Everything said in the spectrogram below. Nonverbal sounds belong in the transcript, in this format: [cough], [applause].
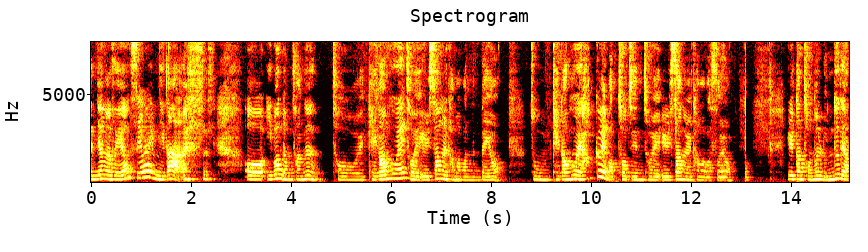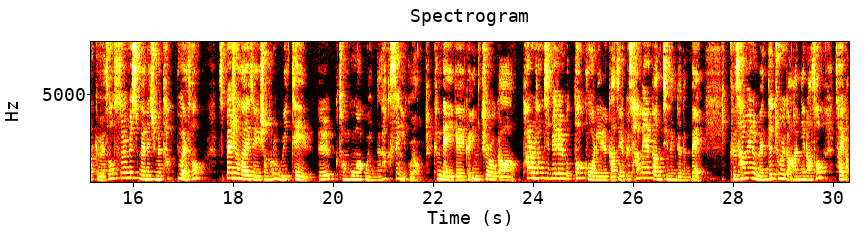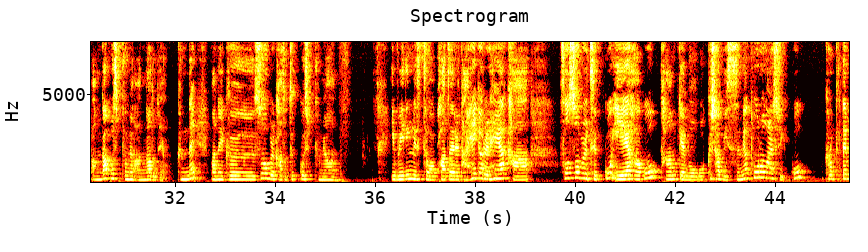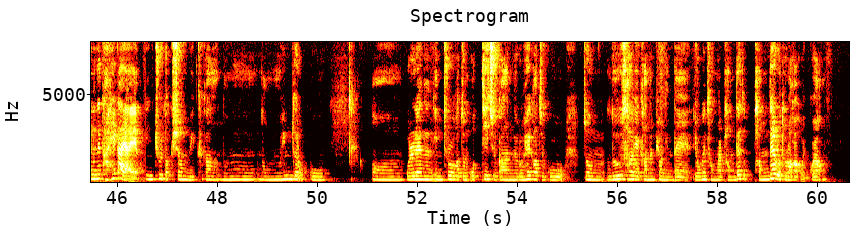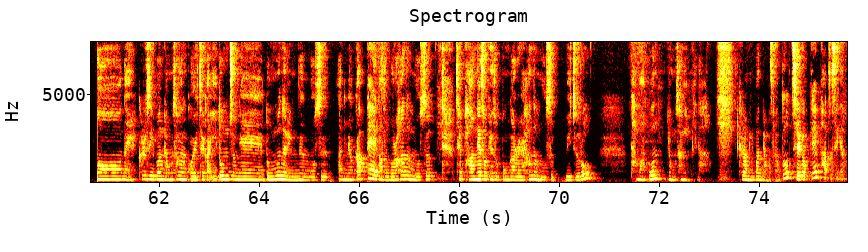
안녕하세요, 세라입니다. [laughs] 어, 이번 영상은 저희 개강 후에 저의 일상을 담아봤는데요. 좀 개강 후에 학교에 맞춰진 저의 일상을 담아봤어요. 일단 저는 룬드 대학교에서 service management 학부에서 specialization으로 retail을 전공하고 있는 학생이고요. 근데 이게 그 intro가 8월 31일부터 9월 1일까지 이렇게 3일간 진행되는데 그 3일은 mandatory가 아니라서 자기가 안 가고 싶으면 안 가도 돼요. 근데 만약에 그 수업을 가서 듣고 싶으면 이 reading list와 과제를 다 해결을 해야 가서 수업을 듣고 이해하고 다 함께 뭐 워크샵이 있으면 토론할 수 있고 그렇기 때문에 다 해가야 해요. introduction week가 너무 너무 힘들었고 어, intro가 좀 OT 주간으로 해가지고 좀 루즈하게 가는 편인데 여긴 정말 반대, 반대로 돌아가고 있고요. 어, 네. 그래서 이번 영상은 거의 제가 이동 중에 논문을 읽는 모습 아니면 카페에 가서 뭘 하는 모습 제 방에서 계속 뭔가를 하는 모습 위주로 담아본 영상입니다. 그럼 이번 영상도 즐겁게 봐주세요.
